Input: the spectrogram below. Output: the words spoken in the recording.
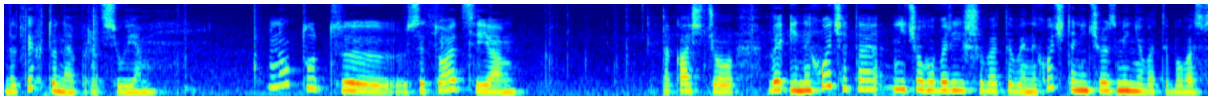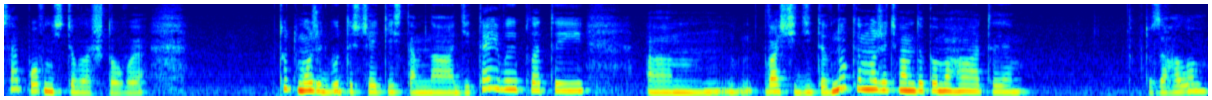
Для тих, хто не працює. Ну, тут е, ситуація така, що ви і не хочете нічого вирішувати, ви не хочете нічого змінювати, бо вас все повністю влаштовує. Тут можуть бути ще якісь там на дітей виплати, ем, ваші діти-внуки можуть вам допомагати. Тобто, загалом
